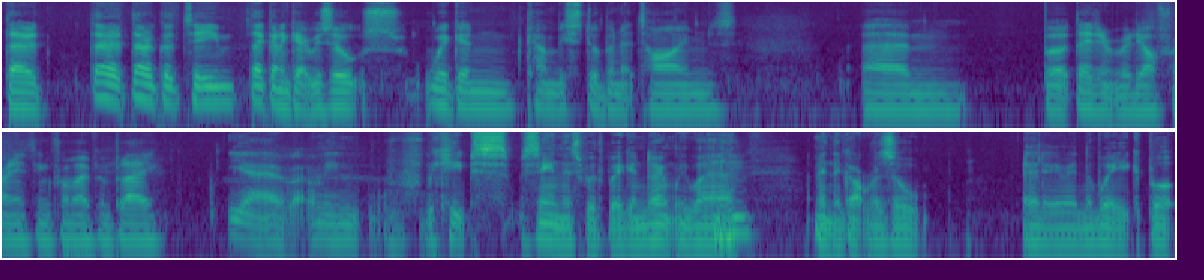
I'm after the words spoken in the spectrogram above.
They're they're they're a good team. They're going to get results. Wigan can be stubborn at times, um, but they didn't really offer anything from open play. Yeah, I mean, we keep seeing this with Wigan, don't we? Where Mhm. I mean, they got a result earlier in the week, but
